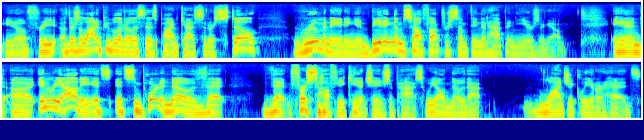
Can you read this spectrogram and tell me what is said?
you know. For there's a lot of people that are listening to this podcast that are still ruminating and beating themselves up for something that happened years ago. And uh, in reality, it's it's important to know that that first off, you can't change the past. We all know that logically in our heads.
